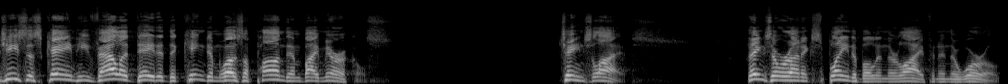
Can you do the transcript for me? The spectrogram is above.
Jesus came, he validated the kingdom was upon them by miracles, changed lives, things that were unexplainable in their life and in their world.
